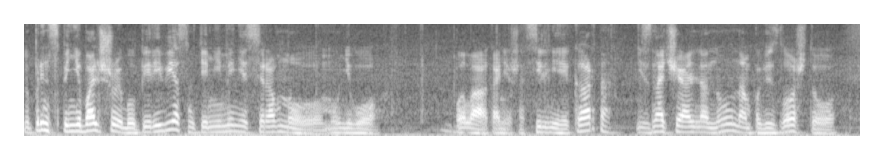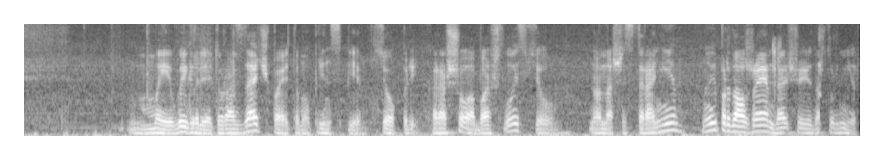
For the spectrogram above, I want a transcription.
ну, в принципе, небольшой был перевес, но тем не менее все равно у него была, конечно, сильнее карта изначально. Ну, нам повезло, что мы выиграли эту раздачу, поэтому, в принципе, все хорошо обошлось, все на нашей стороне. Ну и продолжаем дальше наш турнир.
